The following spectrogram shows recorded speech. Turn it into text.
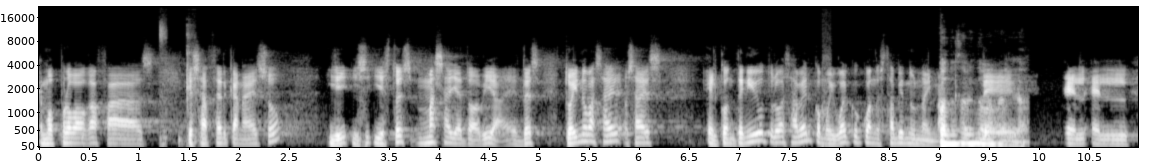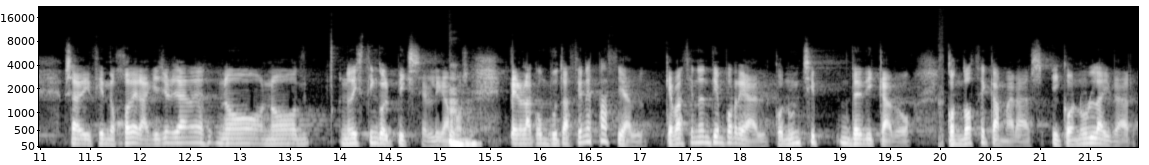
hemos probado gafas que se acercan a eso y, esto es más allá todavía. Entonces, tú ahí no vas a ver, o sea, es el contenido tú lo vas a ver como igual que cuando estás viendo una imagen. Cuando estás viendo la realidad el, o sea, diciendo, joder, aquí yo ya no, no, no distingo el píxel, digamos. Pero la computación espacial que va haciendo en tiempo real, con un chip dedicado, con 12 cámaras y con un LiDAR,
